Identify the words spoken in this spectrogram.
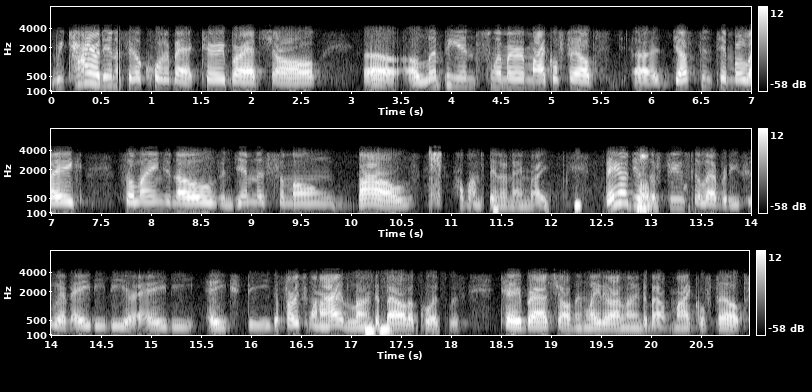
retired NFL quarterback Terry Bradshaw, uh, Olympian swimmer Michael Phelps, uh, Justin Timberlake, Solange Knowles, and gymnast Simone Biles. Hope I'm saying her name right. They are just a few celebrities who have ADD or ADHD. The first one I learned about, of course, was Terry Bradshaw. Then later, I learned about Michael Phelps.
